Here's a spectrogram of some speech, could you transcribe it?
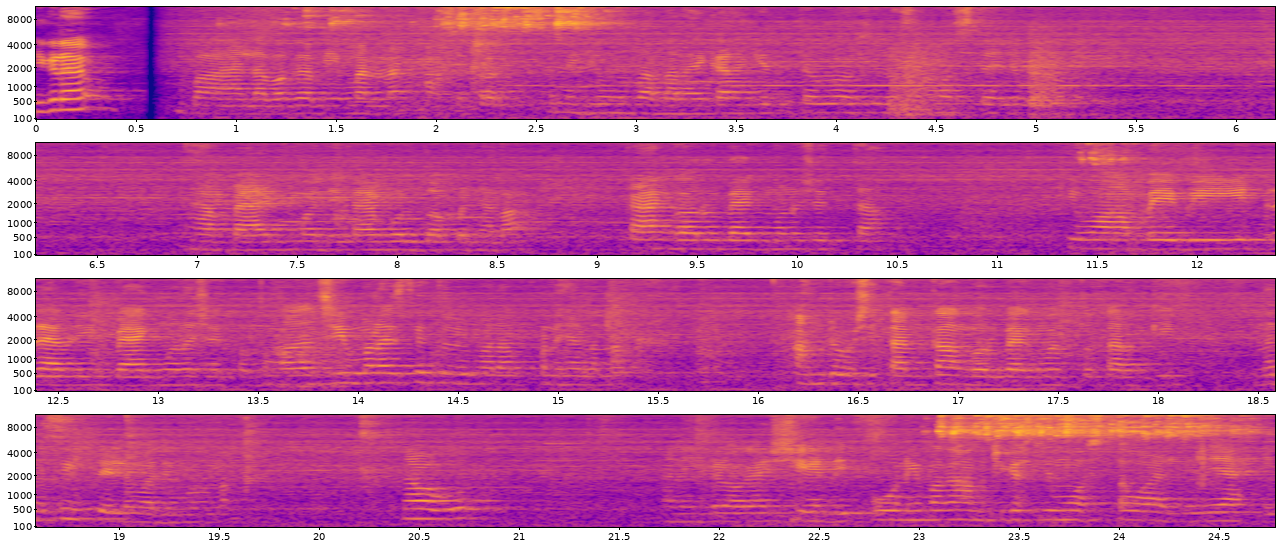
इकडं. बाळाला बघा मी म्हणणार असं प्रत्यक्ष मी घेऊन जाणार आहे. कारण की तिथं व्यवस्थित मस्त आहे. ह्या बॅगमध्ये काय बोलतो आपण ह्याला कॅंगारू बॅग म्हणू शकता. किंवा बेबी ट्रॅव्हलिंग बॅग म्हणू शकता. तुम्हाला जे म्हणायचं ते तुम्ही मला पण ह्याला ना आमच्या भाषेत आम्ही कांगोर बॅग म्हणतो कारण की नर्सिंग फील्डमध्ये म्हणून. ना बाबू? आणि इकडे बघा शेंडी पोणी बघा आमची कसली मस्त वाढलेली आहे.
